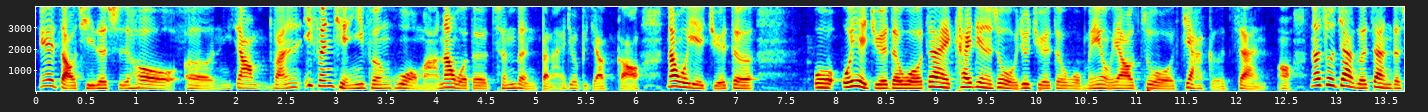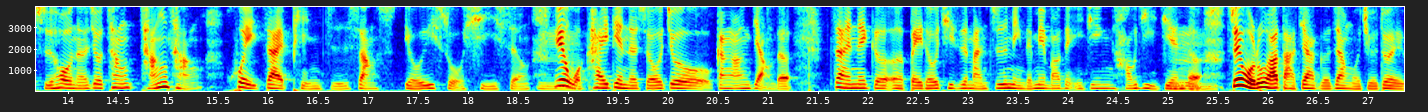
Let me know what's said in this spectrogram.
因为早期的时候，呃，你像反正一分钱一分货嘛，那我的成本本来就比较高，那我也觉得，我我也觉得我在开店的时候，我就觉得我没有要做价格战哦，那做价格战的时候呢，就常常常。会在品质上有一所牺牲，嗯、因为我开店的时候就刚刚讲的，在那个呃北投其实蛮知名的面包店已经好几间了，嗯、所以我如果要打价格战，我绝对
